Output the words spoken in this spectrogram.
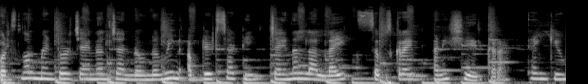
personal mentor चॅनलच्या नवनवीन अपडेटसाठी चॅनलला लाईक सबस्क्राईब आणि शेअर करा. Thank you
